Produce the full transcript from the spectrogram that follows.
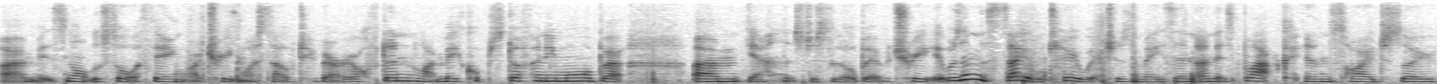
Um, it's not the sort of thing I treat myself to very often, like makeup stuff anymore. But um, yeah, it's just a little bit of a treat. It was in the sale too, which is amazing. And it's black inside, so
